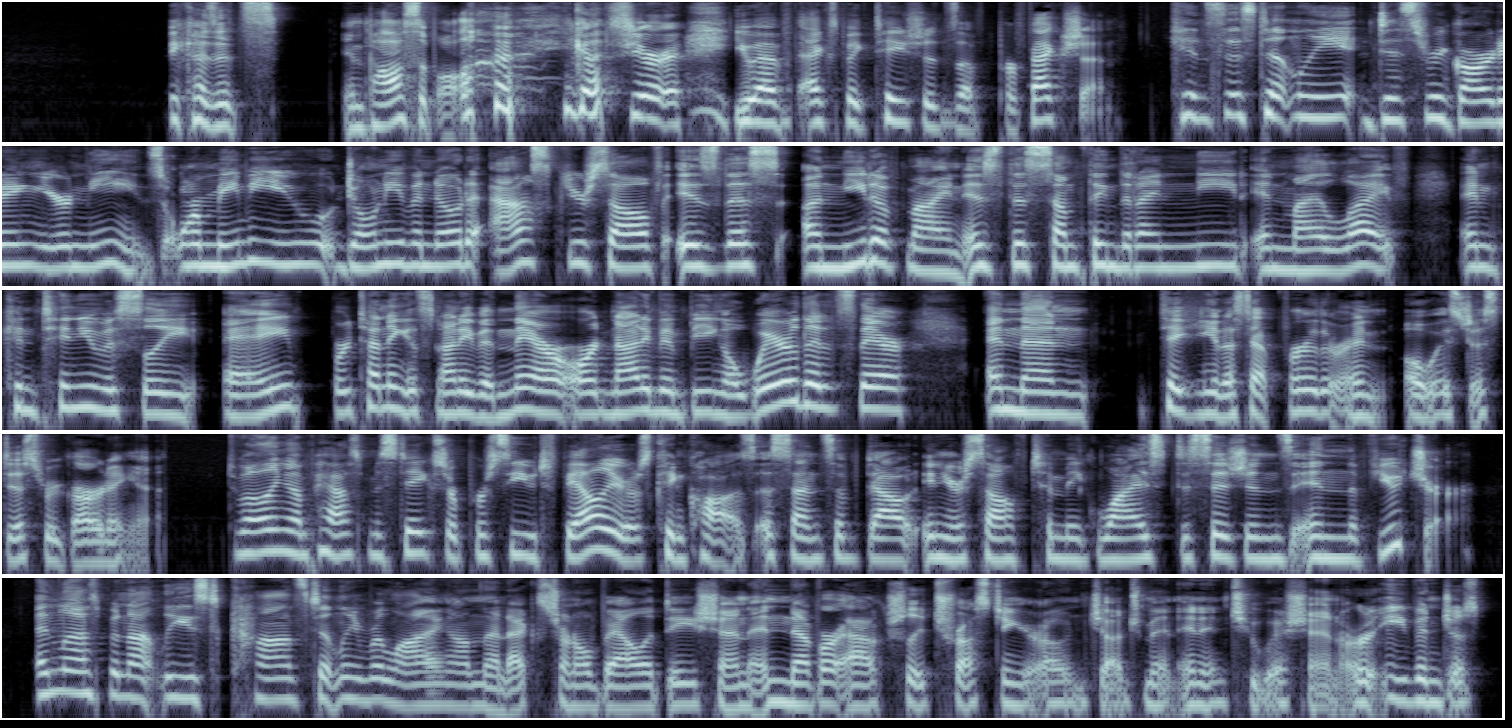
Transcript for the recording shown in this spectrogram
because it's impossible because you're you have expectations of perfection consistently disregarding your needs. Or maybe you don't even know to ask yourself, is this a need of mine? Is this something that I need in my life? And continuously, A, pretending it's not even there or not even being aware that it's there, and then taking it a step further and always just disregarding it. Dwelling on past mistakes or perceived failures can cause a sense of doubt in yourself to make wise decisions in the future. And last but not least, constantly relying on that external validation and never actually trusting your own judgment and intuition, or even just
